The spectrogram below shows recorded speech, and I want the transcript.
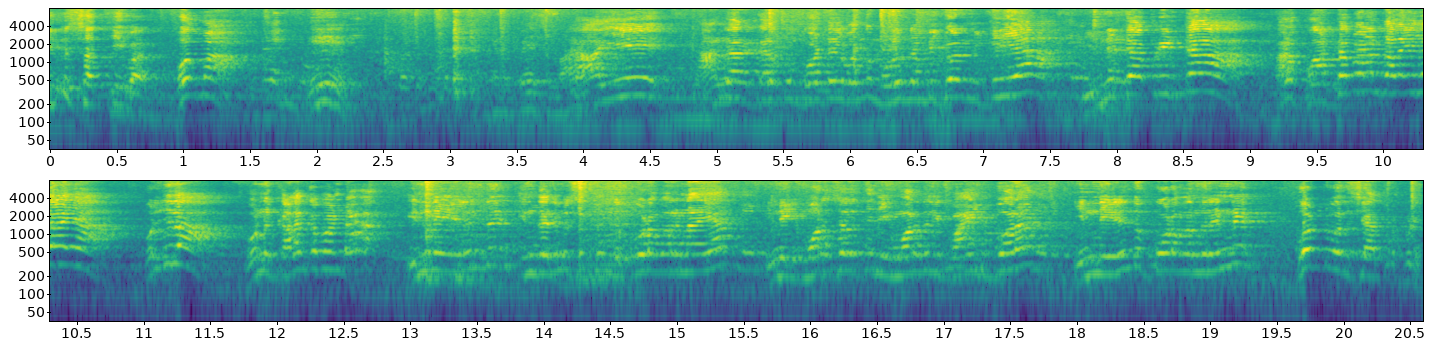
இது சத்தியவான். போதுமா? பேசுமா தாயி அங்கார கருப்பும் கோட்டையில் வந்து முழு நம்பிக்கையோடு நிக்கிறியா? இன்னிட்டு அப்படின்ட்டா? ஆனா பட்டபலம் தலையிலாயா? புரிஞ்சுதா? ஒண்ணு கலங்க வேண்டாம். இன்னையிலிருந்து இந்த நிமிஷத்துக்கு கூட வரனாயா இன்னைக்கு முறை செலுத்தி இன்னைக்கு முறதலி பாயிண்ட் போற இன்னையிலிருந்து கூட வந்து நின்று கொண்டு வந்து சேர்த்தப்படி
